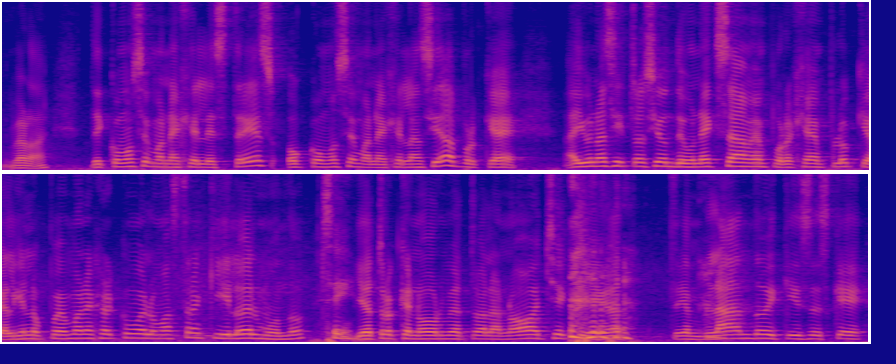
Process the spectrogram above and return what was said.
¿verdad? De cómo se maneje el estrés o cómo se maneje la ansiedad, porque hay una situación de un examen, por ejemplo, que alguien lo puede manejar como de lo más tranquilo del mundo, sí. y otro que no durmió toda la noche, que llega temblando y que dices que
